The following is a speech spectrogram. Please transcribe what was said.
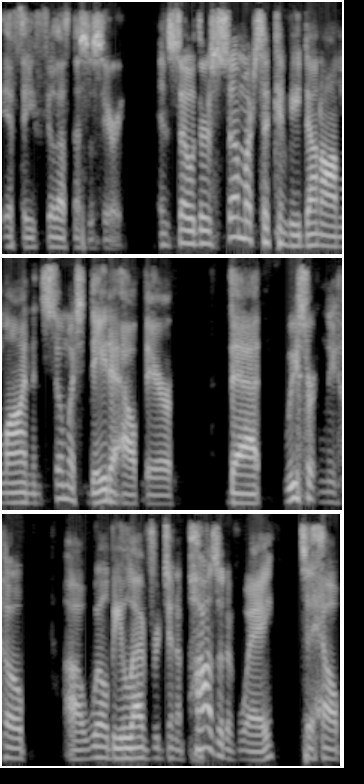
if they feel that's necessary. And so there's so much that can be done online and so much data out there that we certainly hope uh, will be leveraged in a positive way to help,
